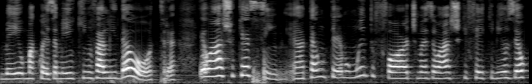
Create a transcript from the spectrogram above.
meio uma coisa meio que invalida a outra. Eu acho que assim, é até um termo muito forte, mas eu acho que fake news é o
